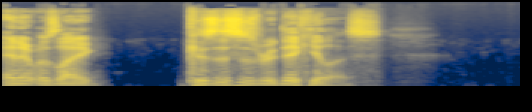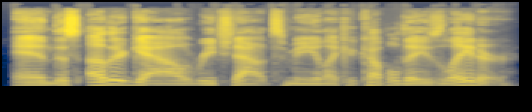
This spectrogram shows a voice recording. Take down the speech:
And it was like cuz this is ridiculous. And this other gal reached out to me like a couple days later.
